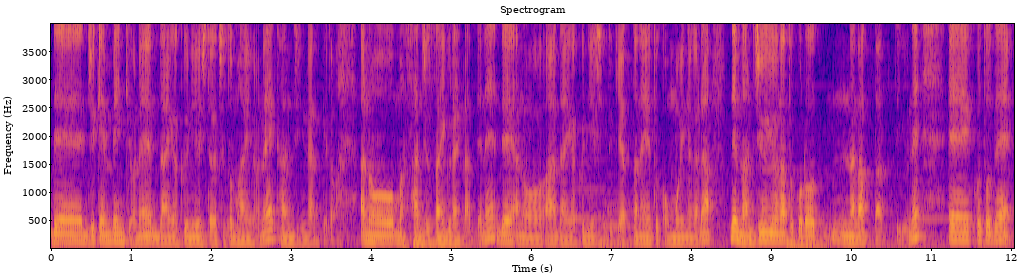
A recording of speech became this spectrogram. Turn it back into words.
で、受験勉強ね、大学入試とかちょっと前のね、感じになるけど、あのー、まあ、30歳ぐらいになってね、で、あのー、あ、大学入試の時やったね、とか思いながら、で、まあ、重要なところ習ったっていうね、えー、ことで、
